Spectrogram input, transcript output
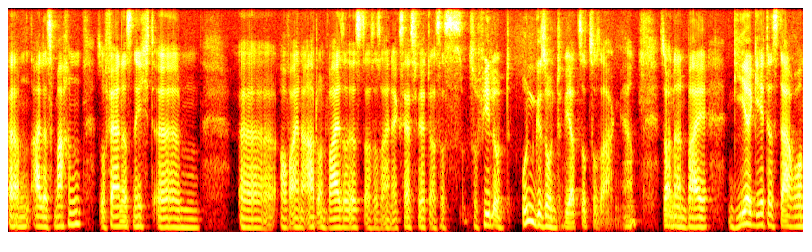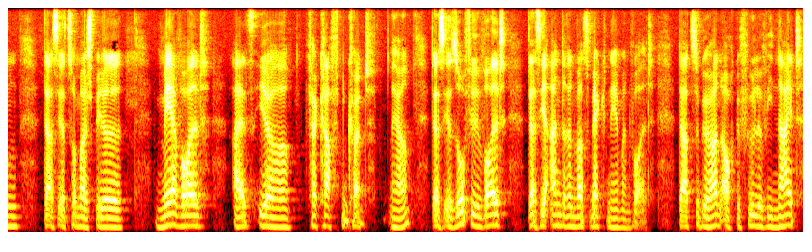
ähm, alles machen, sofern es nicht ähm, äh, auf eine Art und Weise ist, dass es ein Exzess wird, dass es zu viel und ungesund wird sozusagen. Ja? Sondern bei Gier geht es darum, dass ihr zum Beispiel mehr wollt, als ihr verkraften könnt. Ja? Dass ihr so viel wollt, dass ihr anderen was wegnehmen wollt. Dazu gehören auch Gefühle wie Neid,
